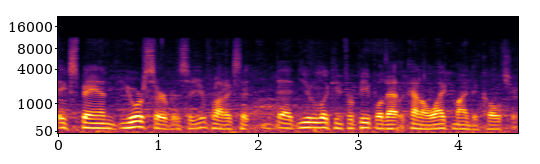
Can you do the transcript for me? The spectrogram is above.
expand your service and your products, that, that you're looking for people that kind of like-minded culture?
